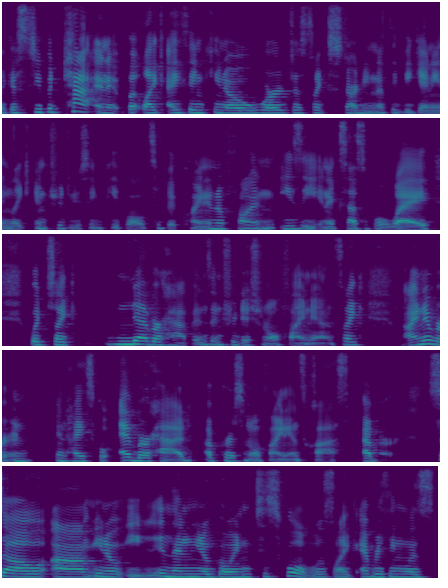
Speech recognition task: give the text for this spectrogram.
like a stupid cat in it but like i think you know we're just like starting at the beginning like introducing people to bitcoin in a fun easy and accessible way which like never happens in traditional finance. Like i never in, in high school ever had a personal finance class ever. So um you know and then you know going to school was like everything was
